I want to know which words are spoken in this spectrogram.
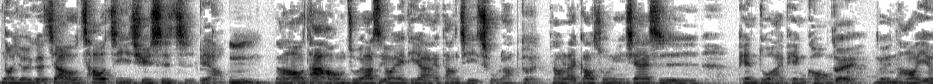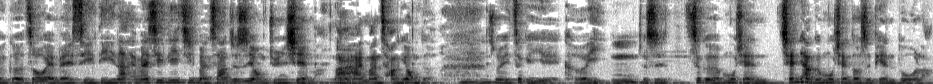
那有一个叫超级趋势指标，嗯，然后它好像主要是用 ATR 来当基础啦，对，然后来告诉你现在是偏多还偏空，对。对，然后也有一个周 MACD，那 MACD 基本上就是用均线嘛，那还蛮常用的，嗯，所以这个也可以，嗯，就是这个目前前两个目前都是偏多啦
